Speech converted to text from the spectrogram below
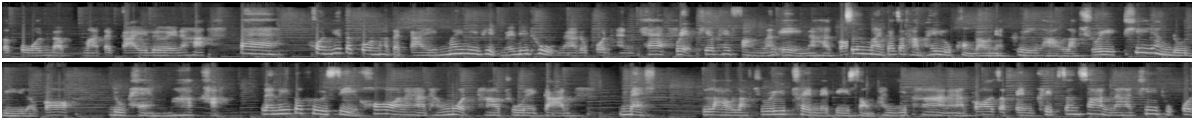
ตะโกนแบบมาแต่ไกลเลยนะคะ แต่คนที่ตะโกนมาแต่ไกลไม่มีผิดไม่มีถูกนะทุกคนแอนแค่เปรียบเทียบให้ฟังนั่นเองนะคะก็ซึ่งมันก็จะทำให้ลุคของเราเนี่ยคือลาวลักชัวรี่ที่ยังดูดีแล้วก็ดูแพงมากค่ะ และนี่ก็คือ 4 ข้อนะคะทั้งหมด how to ในการ match ลาว Luxury Trend ในปี 2025 นะคะก็จะเป็นคลิปสั้นๆนะคะที่ทุกคน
